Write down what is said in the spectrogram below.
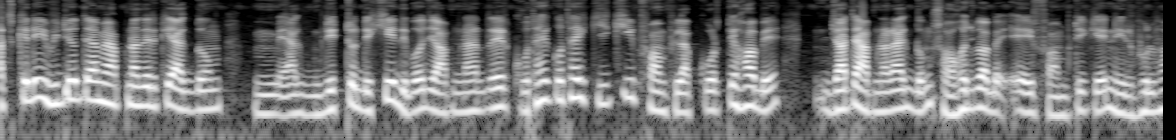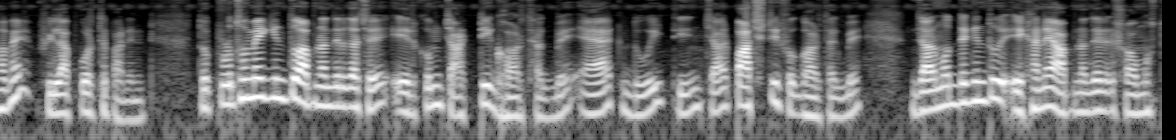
আজকের এই ভিডিওতে আমি আপনাদেরকে একদম এক ডিট্টো দেখিয়ে দিব যে আপনাদের কোথায় কোথায় কী কী ফর্ম ফিল করতে হবে, যাতে আপনারা একদম সহজভাবে এই ফর্মটিকে নির্ভুলভাবে ফিল করতে পারেন। তো প্রথমেই কিন্তু আপনাদের কাছে এরকম চারটি ঘর থাকবে। এক, দুই, তিন, চার, পাঁচটি ঘর থাকবে। যার মধ্যে কিন্তু এখানে আপনাদের সমস্ত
